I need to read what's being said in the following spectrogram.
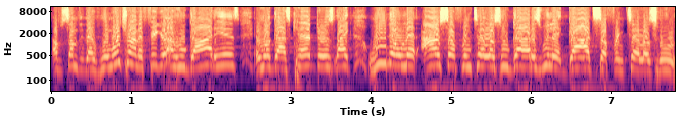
of something that when we're trying to figure out who God is and what God's character is like, we don't let our suffering tell us who God is. We let God's suffering tell us who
